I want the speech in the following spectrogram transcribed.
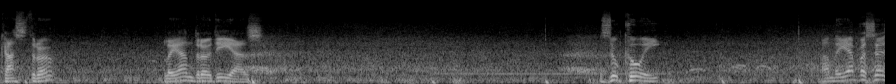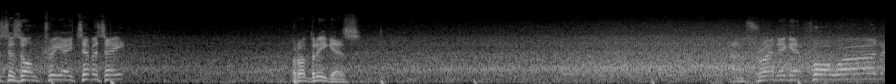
Castro. Leandro Diaz. Zuqui. And the emphasis is on creativity. Rodriguez. And threading it forward.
